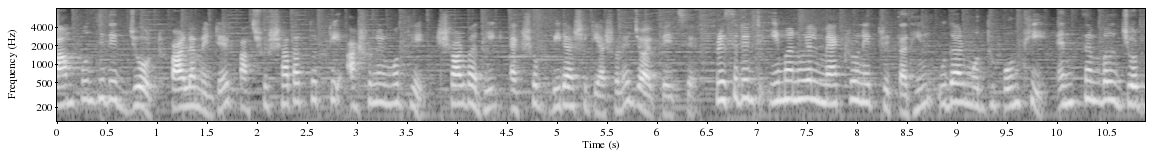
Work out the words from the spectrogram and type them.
বামপন্থীদের জোট পার্লামেন্টের পাঁচশো সাতাত্তরটি আসনের মধ্যে সর্বাধিক একশো বিরাশিটি আসনে জয় পেয়েছে। প্রেসিডেন্ট ইমানুয়েল ম্যাক্রো নেতৃত্বাধীন উদার মধ্যপন্থী এনসেম্বল জোট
